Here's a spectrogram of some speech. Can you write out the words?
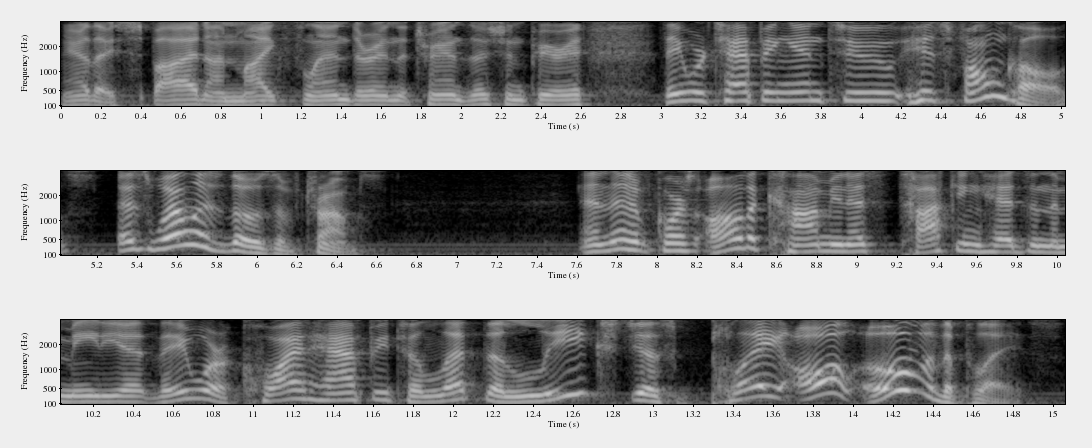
Yeah, they spied on Mike Flynn during the transition period. They were tapping into his phone calls, as well as those of Trump's. And then, of course, all the communists, talking heads in the media, they were quite happy to let the leaks just play all over the place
